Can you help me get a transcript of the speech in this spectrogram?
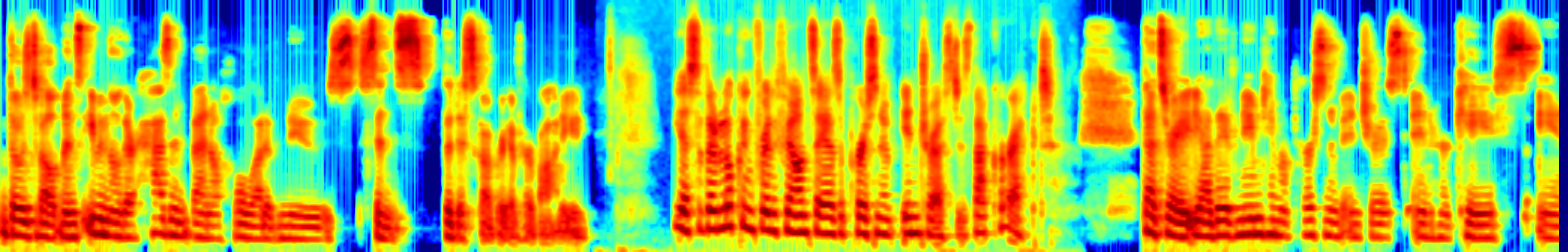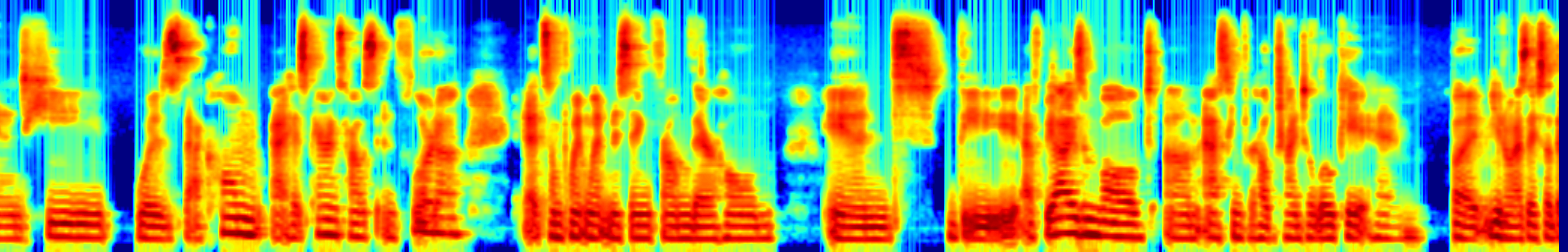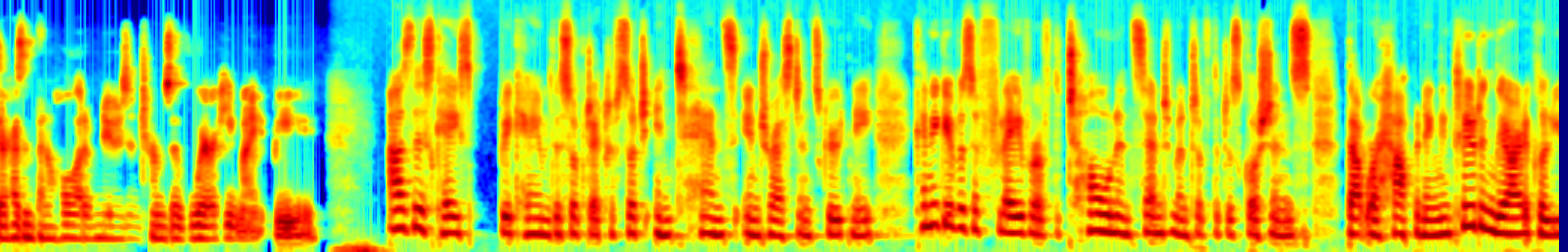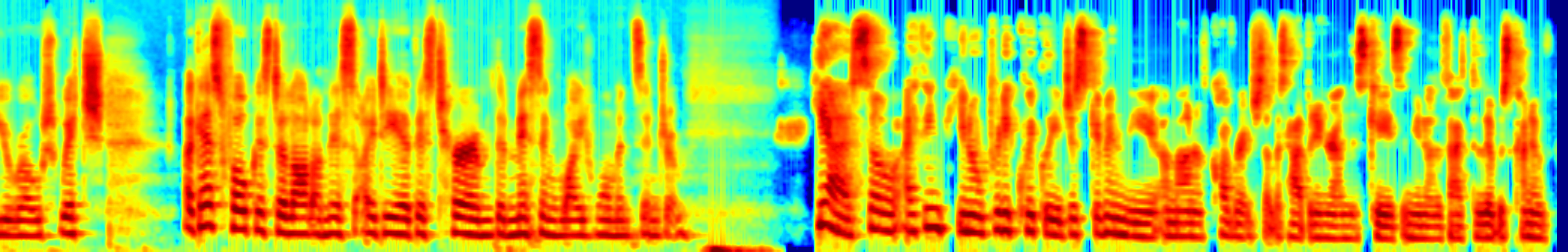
those developments, even though there hasn't been a whole lot of news since the discovery of her body. Yeah, so they're looking for the fiance as a person of interest. Is that correct? That's right. Yeah, they've named him a person of interest in her case, and he was back home at his parents' house in Florida. At some point, went missing from their home and the FBI is involved, um, asking for help trying to locate him. But, you know, as I said, there hasn't been a whole lot of news in terms of where he might be. As this case became the subject of such intense interest and scrutiny, can you give us a flavour of the tone and sentiment of the discussions that were happening, including the article you wrote, which I guess focused a lot on this idea, this term, the missing white woman syndrome? Yeah, so I think, you know, pretty quickly, just given the amount of coverage that was happening around this case and, you know, the fact that it was kind of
